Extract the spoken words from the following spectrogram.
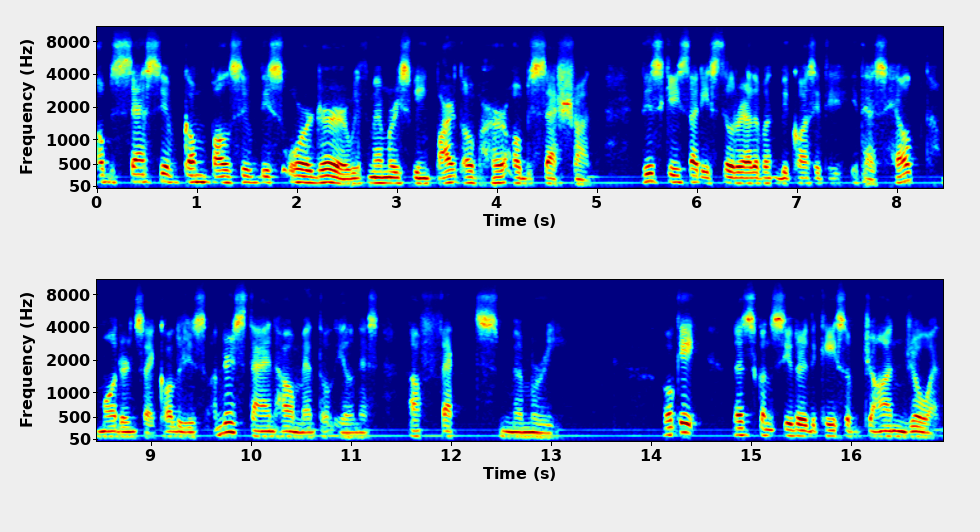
obsessive compulsive disorder, with memories being part of her obsession. This case study is still relevant because it, it has helped modern psychologists understand how mental illness affects memory. Okay, let's consider the case of John Joan.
